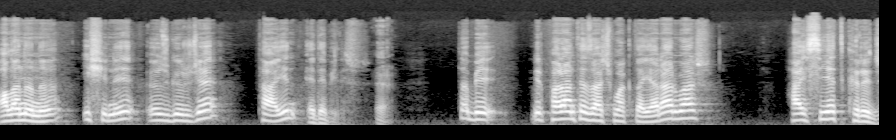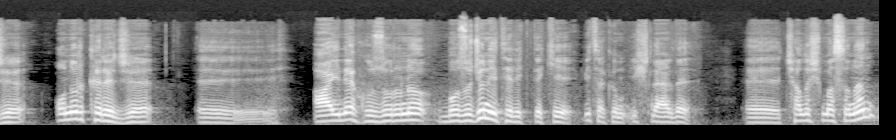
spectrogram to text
alanını, işini özgürce tayin edebilir. Evet. Tabii bir parantez açmakta yarar var. Haysiyet kırıcı, onur kırıcı, e, aile huzurunu bozucu nitelikteki bir takım işlerde e, çalışmasının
